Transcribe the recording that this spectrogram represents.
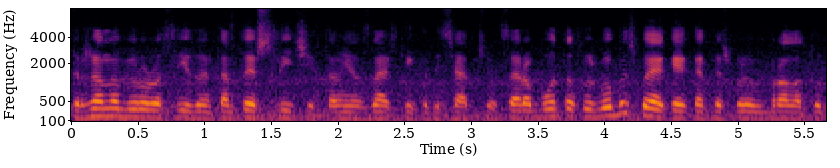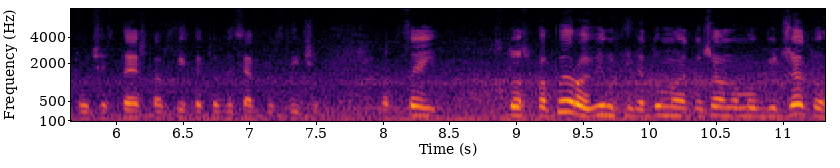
Державного бюро розслідувань, там теж слідчих, там я знаю скільки десятків. Це робота Служби безпеки, яка теж брала тут участь, теж там скільки то десятків слідчих. От цей стос паперу, він, я думаю, державному бюджету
